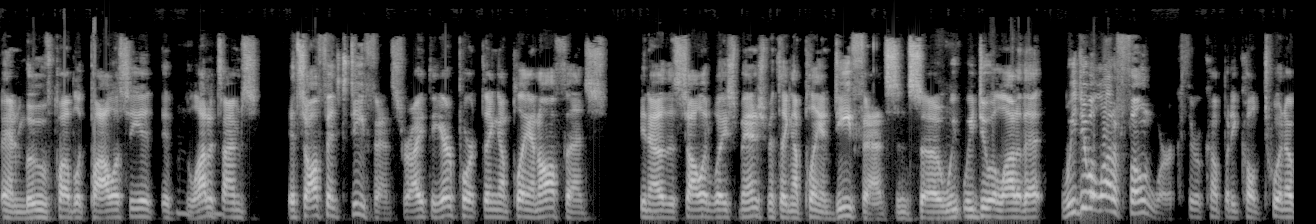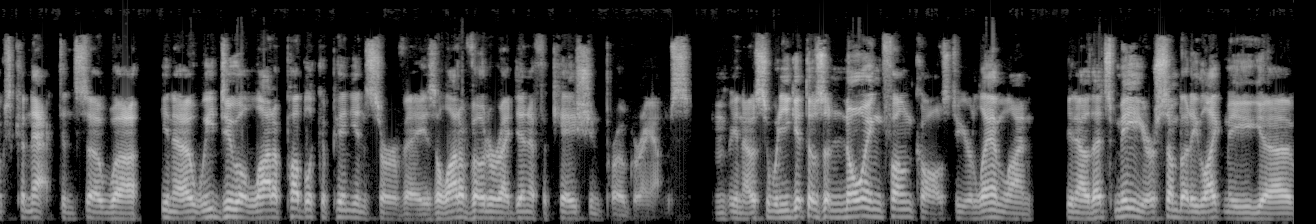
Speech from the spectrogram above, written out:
and move public policy. It, it a lot of Mhm. times it's offense defense, right? The airport thing, I'm playing offense. You know, the solid waste management thing, I'm playing defense. And so we, we do a lot of that. We do a lot of phone work through a company called Twin Oaks Connect. And so, uh, you know, we do a lot of public opinion surveys, a lot of voter identification programs. Mm, You know, so when you get those annoying phone calls to your landline, you know, that's me or somebody like me uh,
